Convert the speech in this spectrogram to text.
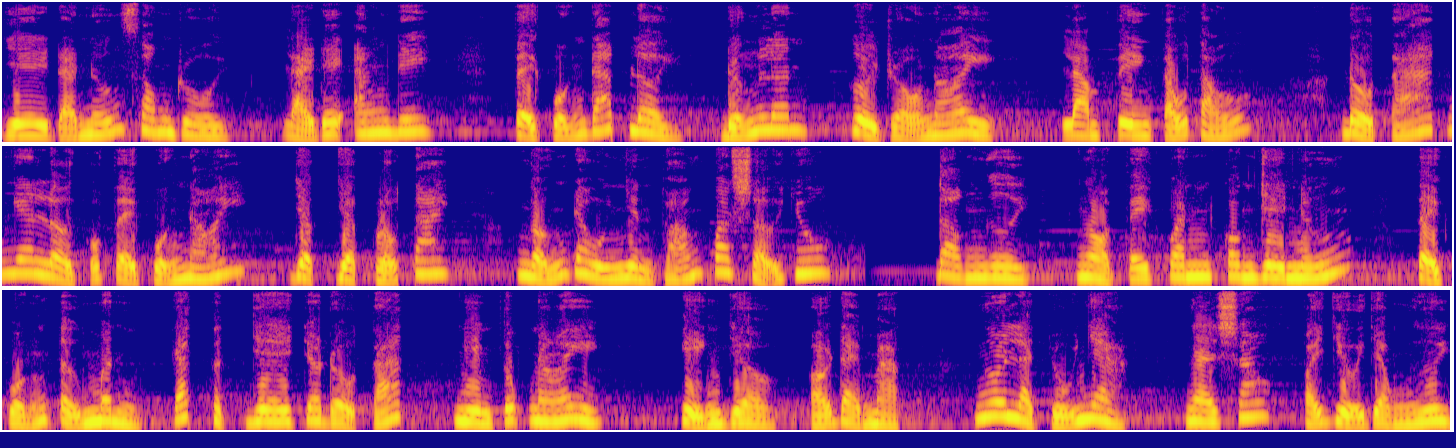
"Dê đã nướng xong rồi, lại đây ăn đi." vệ Quẩn đáp lời, đứng lên, cười rộ nói: "Làm phiền tẩu tẩu." Đồ Tác nghe lời của Vệ Quẩn nói, giật giật lỗ tai, ngẩng đầu nhìn thoáng qua Sở Du. Đoàn người ngồi vây quanh con dê nướng, Tệ Quẩn tự mình cắt thịt dê cho Đồ Tác, nghiêm túc nói: "Hiện giờ ở Đại Mạc, ngươi là chủ nhà, ngày sau phải dựa vào ngươi."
